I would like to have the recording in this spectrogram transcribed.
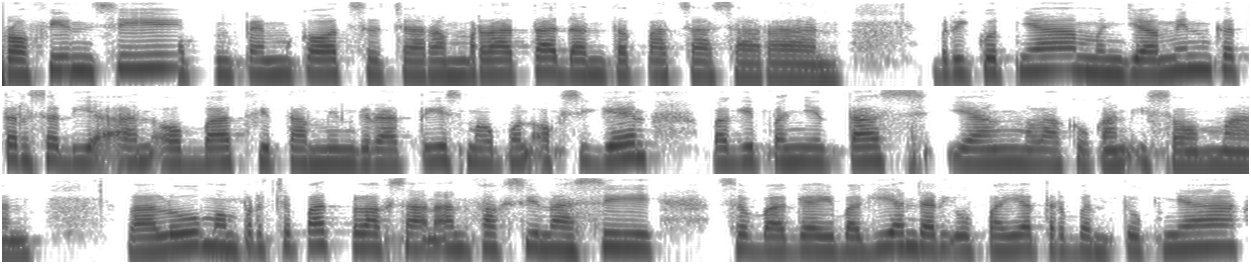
provinsi maupun Pemkot secara merata dan tepat sasaran. Berikutnya, menjamin ketersediaan obat, vitamin gratis maupun oksigen bagi penyintas yang melakukan isoman lalu mempercepat pelaksanaan vaksinasi sebagai bagian dari upaya terbentuknya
